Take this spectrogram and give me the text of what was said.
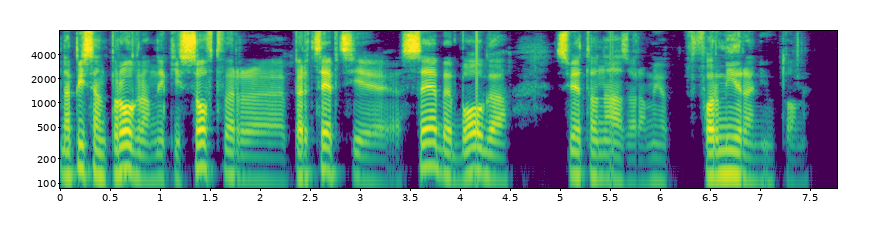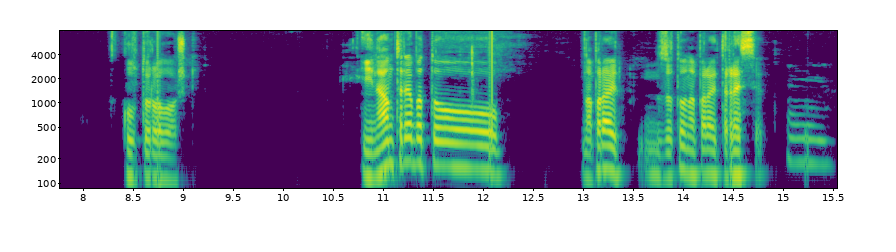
napisan program, neki softver e, percepcije sebe, Boga, svjetonazora. Mi formirani u tome. Kulturološki. I nam treba to napraviti, za to napraviti reset. Mm.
